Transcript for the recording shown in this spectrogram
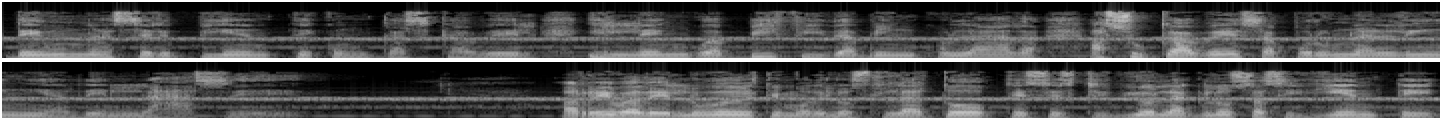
de una serpiente con cascabel y lengua bífida vinculada a su cabeza por una línea de enlace. Arriba del último de los se escribió la glosa siguiente,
